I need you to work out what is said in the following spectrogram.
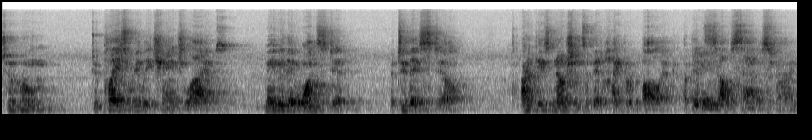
To whom? Do plays really change lives? Maybe they once did, but do they still? Aren't these notions a bit hyperbolic, a bit mm-hmm. self-satisfied?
